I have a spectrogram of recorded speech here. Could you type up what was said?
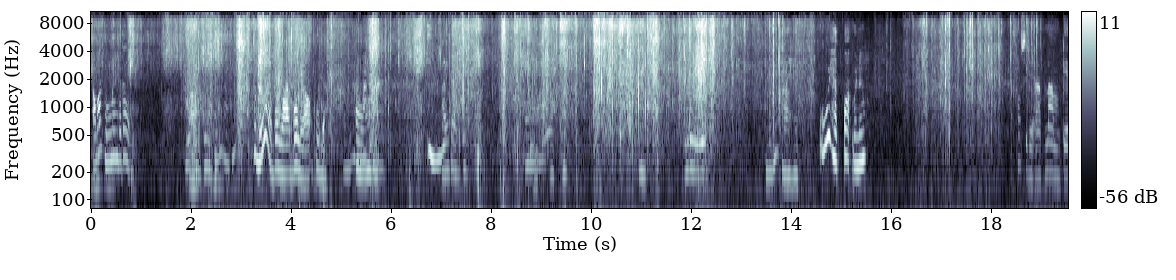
เอาว่างถุงนึงก็ได้เอาคุณเด้อบ่หลายบ่แล้วคุณอะข้างหลังนี่ไปดอกพี่ดีมันถ่ายเห็ดอุ้ยหักเปาะมานึง เขา สิได้อาบน้ำแก่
